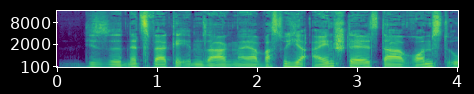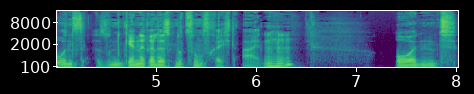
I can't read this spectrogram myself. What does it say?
diese Netzwerke eben sagen, naja, was du hier einstellst, da räumst du uns so ein generelles Nutzungsrecht ein. Mhm. Und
